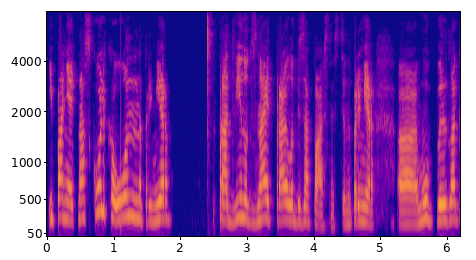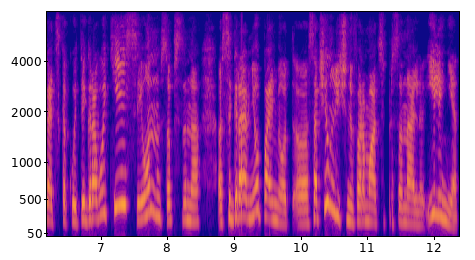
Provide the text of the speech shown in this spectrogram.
и понять, насколько он, например, продвинут, знает правила безопасности. Например, а, ему предлагается какой-то игровой кейс, и он, собственно, сыграя в него, поймет, а, сообщил личную информацию персональную или нет.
